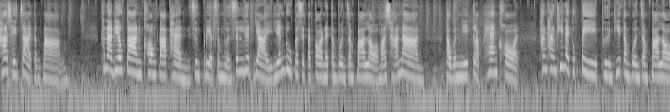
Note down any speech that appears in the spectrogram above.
ค่าใช้จ่ายต่างๆขณะเดียวกันคลองตาแผ่นซึ่งเปรียบเสมือนเส้นเลือดใหญ่เลี้ยงดูเกษตรกรในตำบลจำปาหล่อมาช้านาน แต่วันนี้กลับแห้งขอด ทั้งๆทที่ในทุกปีพื้นที่ตำบลจำปาหล่อ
